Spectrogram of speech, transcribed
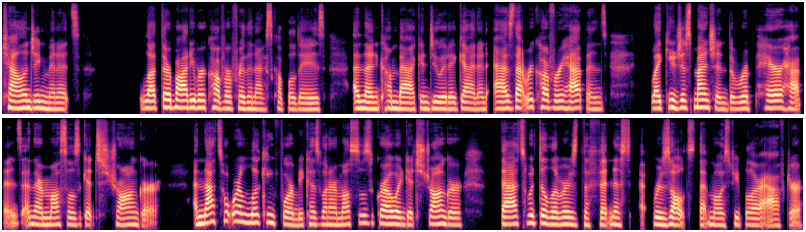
challenging minutes let their body recover for the next couple days, and then come back and do it again. And as that recovery happens, like you just mentioned, the repair happens and their muscles get stronger. And that's what we're looking for because when our muscles grow and get stronger, that's what delivers the fitness eh, results that most people are after.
